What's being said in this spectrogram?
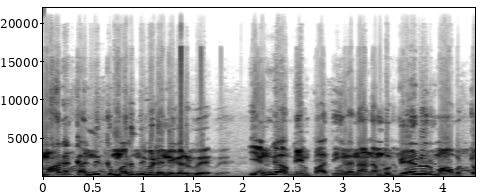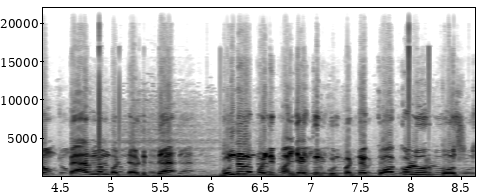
இலவசமாக கண்ணுக்கு மருந்து விடும் நிகழ்வு. எங்க அப்படின்னு பாத்தீங்கன்னா நம்ம வேலூர் மாவட்டம் பேர்னம்பட்டு அடுத்த குண்டலப்பள்ளி பஞ்சாயத்திற்கு உட்பட்ட கோக்கலூர் போஸ்ட்.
